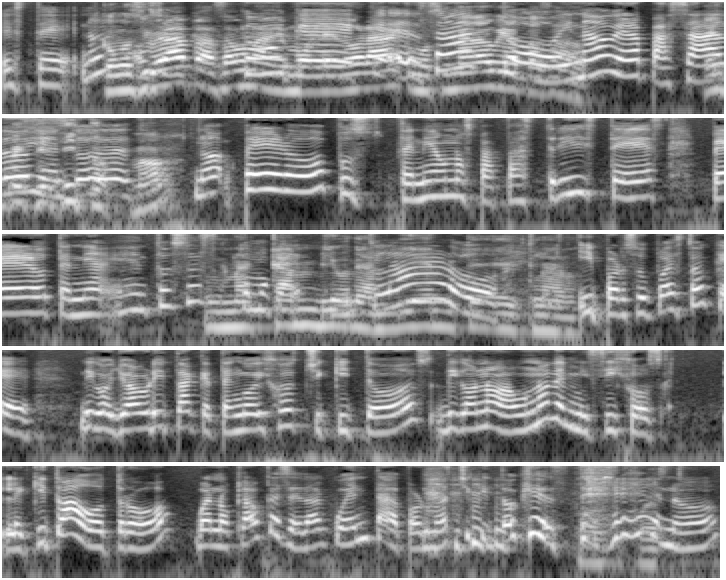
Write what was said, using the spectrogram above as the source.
este, ¿no? Como si hubiera pasado una demoledora, como si nada hubiera pasado. Y nada hubiera pasado y entonces, ¿no? Pero pues tenía unos papás tristes, pero tenía, entonces un como cambio de ambiente, claro. Y por supuesto que, digo, yo ahorita que tengo hijos chiquitos, digo, no, a uno de mis hijos le quito a otro, bueno, claro que se da cuenta, por más chiquito que esté, ¿no?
